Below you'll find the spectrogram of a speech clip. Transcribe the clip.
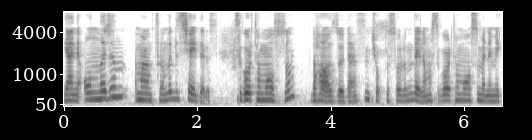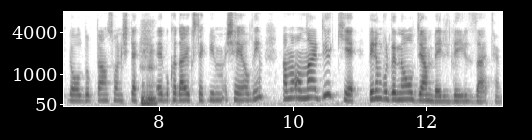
Yani onların mantığında biz şey deriz. Sigortam olsun daha az ödensin çok da sorun değil ama sigortam olsun ben emekli olduktan sonra işte hı. e, bu kadar yüksek bir şey alayım. Ama onlar diyor ki benim burada ne olacağım belli değil zaten.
